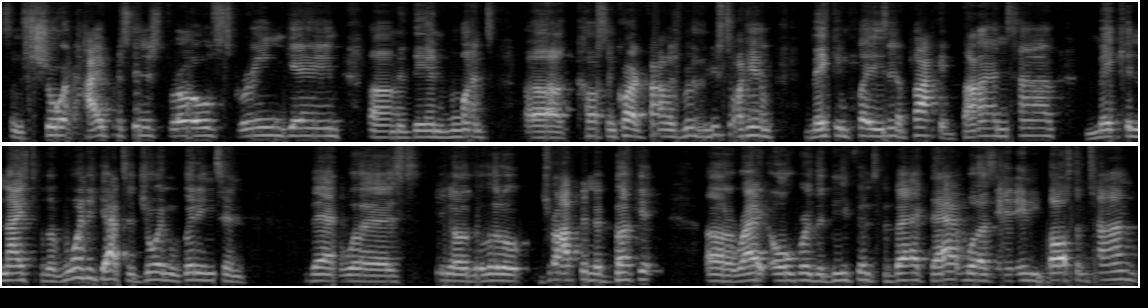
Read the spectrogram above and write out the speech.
Some short, high percentage throws, screen game, um, and then once uh, Hudson Card found his rhythm, you saw him making plays in the pocket, buying time, making nice. For the one he got to Jordan Whittington that was, you know, the little drop in the bucket uh, right over the defensive back. That was at any Boston time.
